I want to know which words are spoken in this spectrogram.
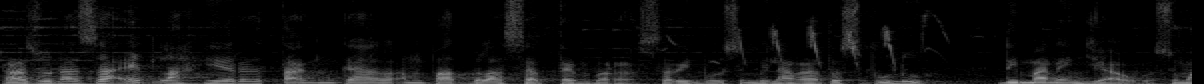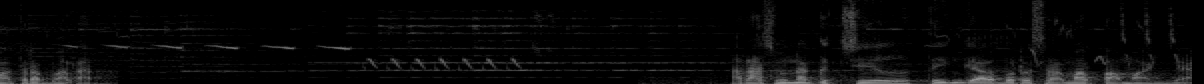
Rasuna Said lahir tanggal 14 September 1910 di Maninjau, Sumatera Barat. Rasuna kecil tinggal bersama pamannya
